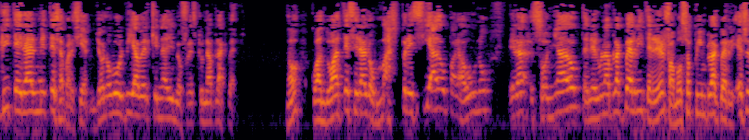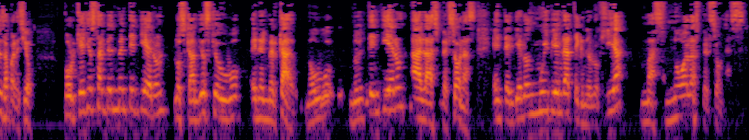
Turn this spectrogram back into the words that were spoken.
literalmente desaparecieron. Yo no volví a ver que nadie me ofrezca una BlackBerry, Cuando antes era lo más preciado para uno, era soñado tener una BlackBerry, tener el famoso PIN BlackBerry, eso desapareció. Porque ellos tal vez no entendieron los cambios que hubo en el mercado, no hubo, no entendieron a las personas, entendieron muy bien la tecnología, más no a las personas.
